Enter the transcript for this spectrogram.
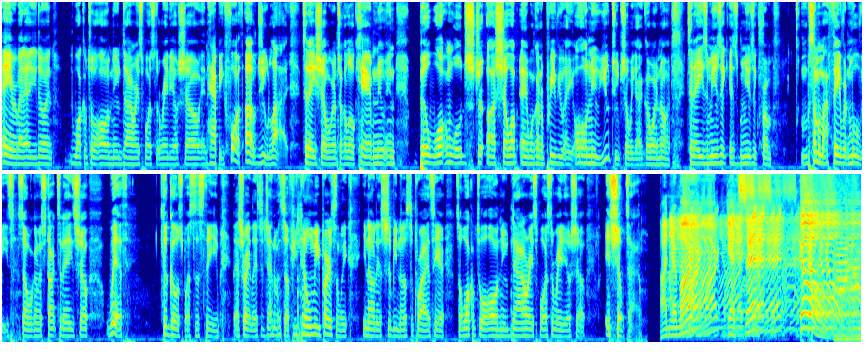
Hey everybody, how you doing? Welcome to an all new Downright Sports the radio show and happy 4th of July. Today's show we're going to talk a little Cam Newton. Bill Walton will uh, show up and we're going to preview a all new YouTube show we got going on. Today's music is music from some of my favorite movies. So we're going to start today's show with the Ghostbusters theme. That's right, ladies and gentlemen. So if you know me personally, you know this should be no surprise here. So welcome to an all new Downright Sports the radio show. It's showtime. On your mark, mark get, set, set, go. go.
